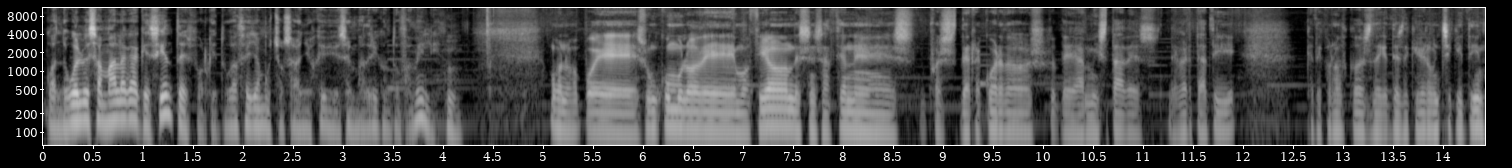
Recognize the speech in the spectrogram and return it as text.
Cuando vuelves a Málaga, ¿qué sientes? Porque tú hace ya muchos años que vives en Madrid con tu familia. Hmm. Bueno, pues un cúmulo de emoción, de sensaciones, pues de recuerdos, de amistades, de verte a ti, que te conozco desde, que era un chiquitín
